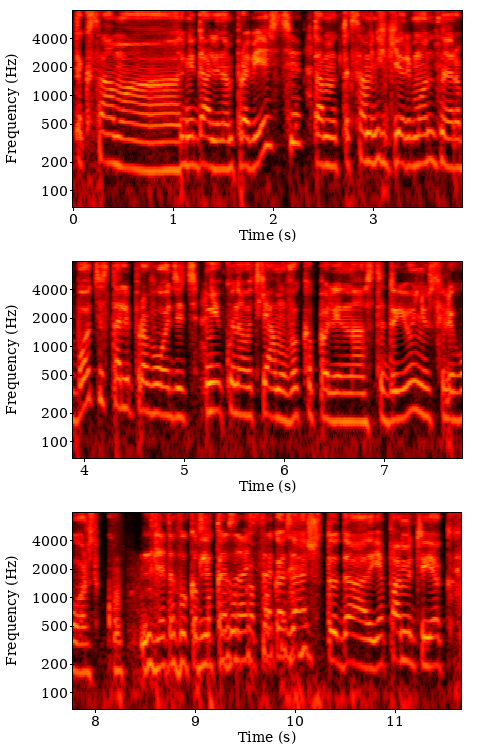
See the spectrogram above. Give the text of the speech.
таксама не далі нам правесці. Там таксама нейкія ремонтныя работы сталі праводзіць. Нейкую нават яму выкапалі на стадыёне у салігорску. Для того каб для показаць, того, каб показаць что да я памятаю як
